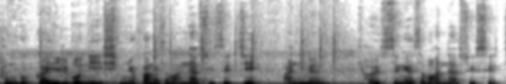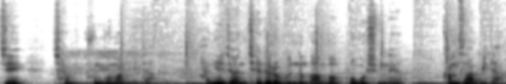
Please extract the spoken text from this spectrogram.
한국과 일본이 16강에서 만날 수 있을지 아니면 결승에서 만날 수 있을지 참 궁금합니다. 한일전 제대로 붙는 거 한번 보고 싶네요. 감사합니다.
